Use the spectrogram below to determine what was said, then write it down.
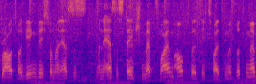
Crowd war gegen dich, das war mein erstes, mein erstes Stage-Map vor allem auch, das war jetzt nicht zweite Map, dritte Map.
